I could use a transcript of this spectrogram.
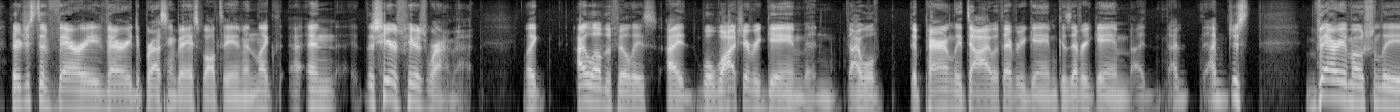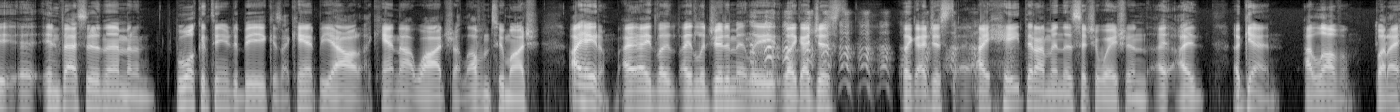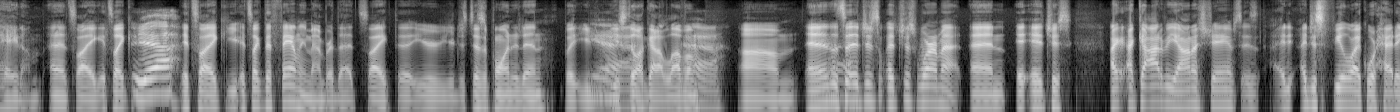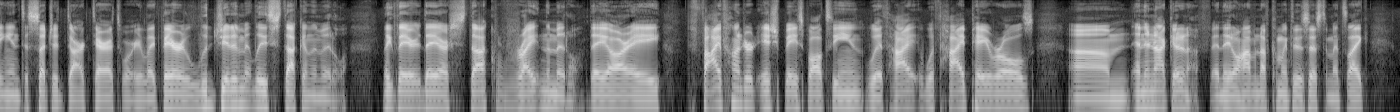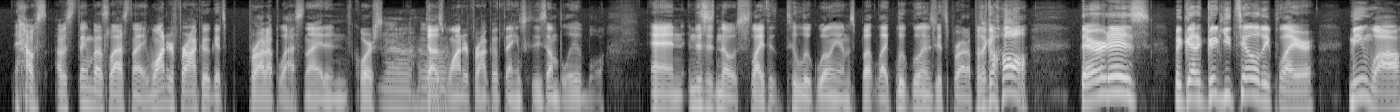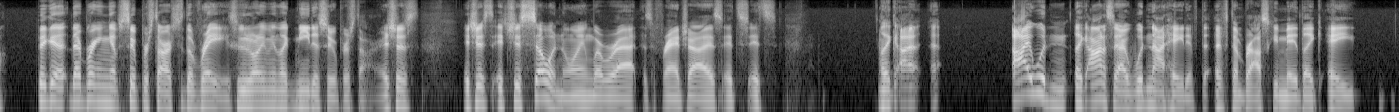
they're just a very, very depressing baseball team. And like and this here's here's where I'm at. Like I love the Phillies. I will watch every game and I will apparently die with every game because every game I, I I'm just very emotionally uh, invested in them and will continue to be because I can't be out. I can't not watch. I love them too much. I hate them. I I, I legitimately like I just like I just I hate that I'm in this situation. I I again I love them, but I hate them, and it's like it's like yeah. it's like it's like the family member that's like the, you're you're just disappointed in, but you Yeah. you still gotta love them. Yeah. Um, and it's, Yeah. it just it's just where I'm at, and it, it just I, I gotta be honest, James is I I just feel like we're heading into such a dark territory. Like they are legitimately stuck in the middle. Like they are they are stuck right in the middle. They are a 500 ish baseball team with high with high payrolls, um, and they're not good enough, and they don't have enough coming through the system. It's like. I was I was thinking about this last night. Wander Franco gets brought up last night, and of course Uh-huh. does Wander Franco things because he's unbelievable. And and this is no slight to, to Luke Williams, but like Luke Williams gets brought up, I was like, oh, there it is. We got a good utility player. Meanwhile, they get they're bringing up superstars to the Rays who don't even like need a superstar. It's just it's just it's just so annoying where we're at as a franchise. It's it's like I I wouldn't like honestly I would not hate if if Dombrowski made like a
